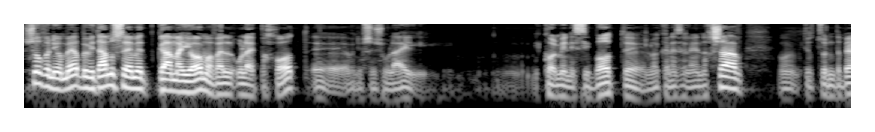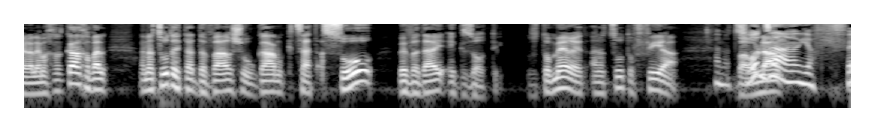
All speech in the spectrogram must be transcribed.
שוב, אני אומר, במידה מסוימת גם היום, אבל אולי פחות, אה, אני חושב שאולי מכל מיני סיבות, אה, לא אכנס אליהן עכשיו, או אם תרצו נדבר עליהן אחר כך, אבל הנצרות הייתה דבר שהוא גם קצת אסור, בוודאי אקזוטי. זאת אומרת, הנצרות הופיעה הנצרות בעולם- זה היפה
